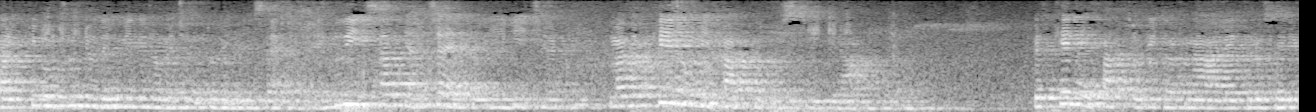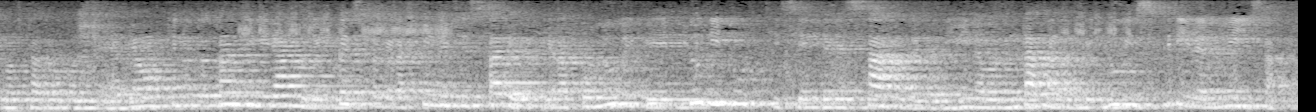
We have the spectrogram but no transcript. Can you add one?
padre il primo giugno del 1927. Luisa, piangendo, gli dice, ma perché non mi hai fatto miracoli? Perché l'hai fatto ritornare e te lo sei riportato con te? Abbiamo ottenuto tanti miracoli questo era più necessario perché era colui che più di tutti si è interessato della divina volontà, tanto che lui scrive a Luisa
